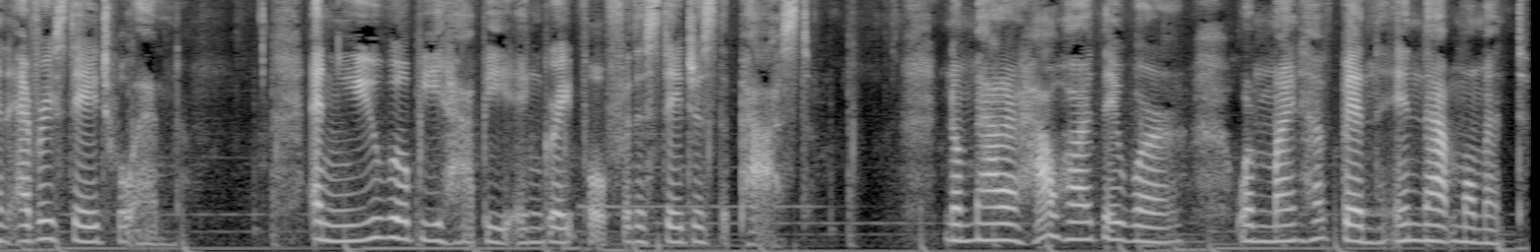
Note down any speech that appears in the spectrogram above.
And every stage will end and you will be happy and grateful for the stages that passed. No matter how hard they were or might have been in that moment.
